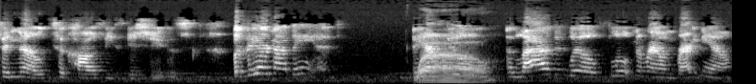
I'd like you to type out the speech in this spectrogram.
to know to cause these issues, but they are not banned. They Wow. are still alive and well, floating around right now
